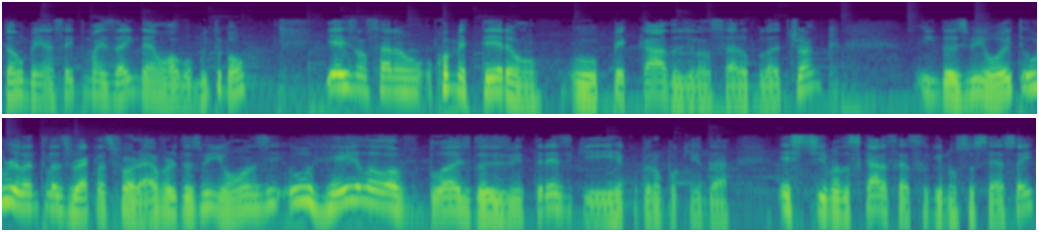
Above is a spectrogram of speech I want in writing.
tão bem aceito, mas ainda é um álbum muito bom. E eles lançaram, cometeram o pecado de lançar o Blood Drunk em 2008, o Relentless Reckless Forever 2011, o Halo of Blood 2013, que recuperou um pouquinho da estima dos caras, caras conseguiram um sucesso aí.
